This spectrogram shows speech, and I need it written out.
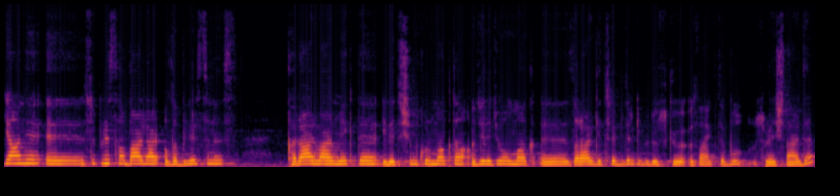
Yani e, sürpriz haberler alabilirsiniz. Karar vermekte, iletişim kurmakta aceleci olmak e, zarar getirebilir gibi gözüküyor özellikle bu süreçlerde.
